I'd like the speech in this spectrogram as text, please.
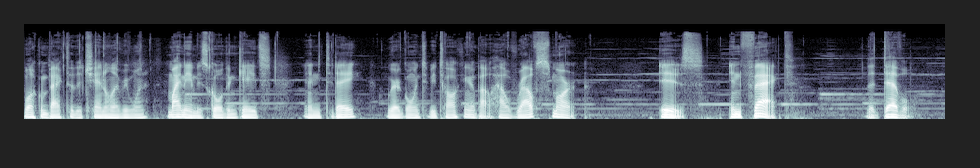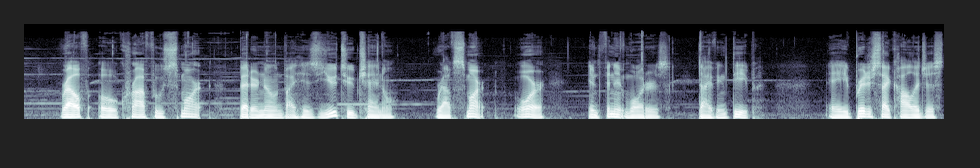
Welcome back to the channel, everyone. My name is Golden Gates, and today we are going to be talking about how Ralph Smart is, in fact, the devil. Ralph O. O'Crafu Smart, better known by his YouTube channel, Ralph Smart, or Infinite Waters Diving Deep, a British psychologist,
